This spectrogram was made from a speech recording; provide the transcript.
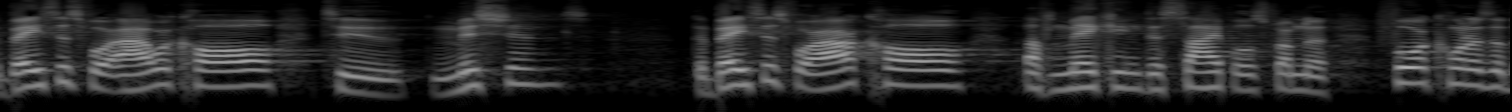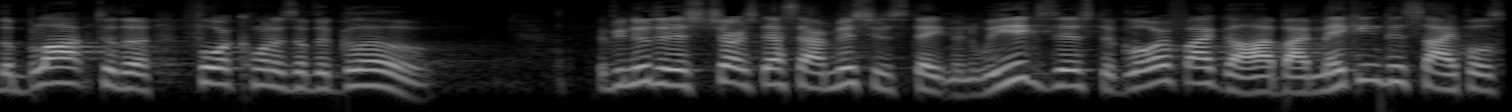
the basis for our call to missions, the basis for our call of making disciples from the four corners of the block to the four corners of the globe. If you're new to this church, that's our mission statement. We exist to glorify God by making disciples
